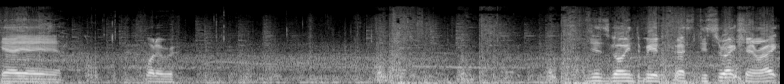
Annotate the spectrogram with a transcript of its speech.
Yeah, yeah, yeah, yeah. Whatever. This is going to be a best distraction, right?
